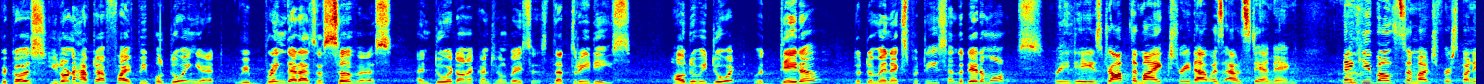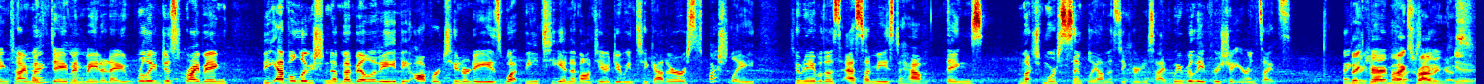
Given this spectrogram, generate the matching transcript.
Because you don't have to have five people doing it, we bring that as a service and do it on a continual basis. The three Ds. How do we do it? With data, the domain expertise, and the data models. 3Ds. Drop the mic, Sri, that was outstanding. Thank you both so much for spending time with Dave you. and me today, really describing the evolution of mobility, the opportunities, what BT and Ivanti are doing together, especially to enable those SMEs to have things much more simply on the security side. We really appreciate your insights. Thank, Thank you very much. Thanks for having Thank us. you.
